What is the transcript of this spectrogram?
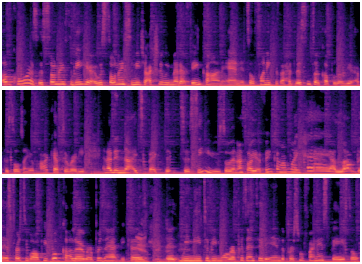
Of course. It's so nice to be here. It was so nice to meet you. Actually, we met at FinCon, and it's so funny because I had listened to a couple of your episodes on your podcast already, and I did not expect to see you. So then I saw you at FinCon. I'm like, hey, I love this. First of all, people of color represent because yeah, we need to be more represented in the personal finance space. So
